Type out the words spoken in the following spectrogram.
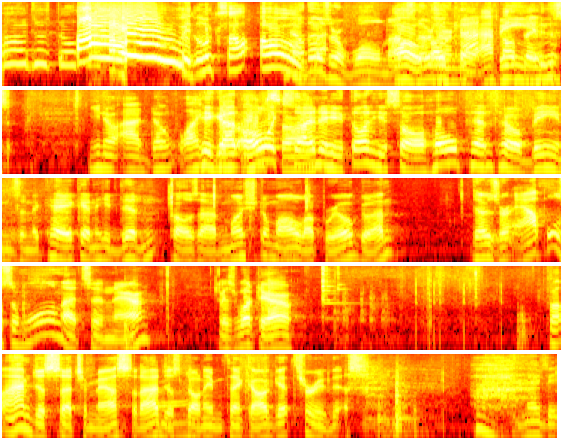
I just don't. Oh, it looks all. Oh, Now, those are walnuts. Oh, those okay. are not I thought they was- You know, I don't like. He it. got I'm all sorry. excited. He thought he saw a whole pinto beans in the cake, and he didn't because I mushed them all up real good. Those are apples and walnuts in there, is what they are. Well, I'm just such a mess that I just don't even think I'll get through this. Maybe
